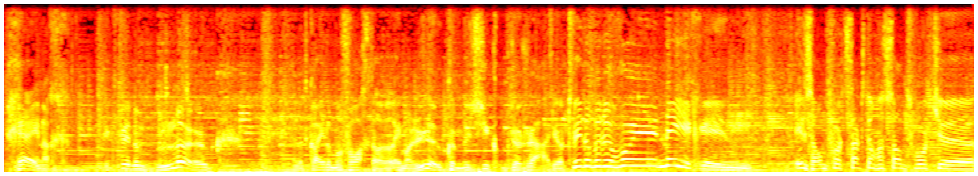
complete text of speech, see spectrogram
geinig. Ik vind hem leuk. Dat kan je helemaal verwachten. Alleen maar leuke muziek op de radio. 20 minuten voor 9 in. Zandvoort. Straks nog een Zandvoortje,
